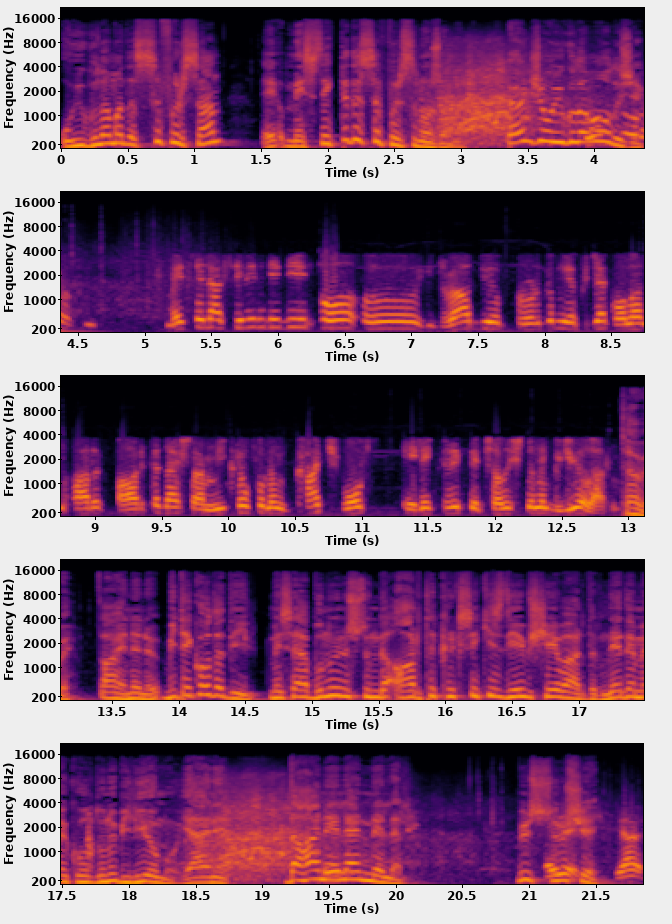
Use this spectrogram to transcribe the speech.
uygulamada sıfırsan e, meslekte de sıfırsın o zaman. Önce uygulama Çok olacak. doğru. Mesela senin dediğin o, o radyo programı yapacak olan ar- arkadaşlar mikrofonun kaç volt elektrikle çalıştığını biliyorlar mı? Tabii aynen öyle. Bir tek o da değil. Mesela bunun üstünde artı 48 diye bir şey vardır. Ne demek olduğunu biliyor mu? Yani daha neler neler. Bir sürü Evet, şey. Yani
